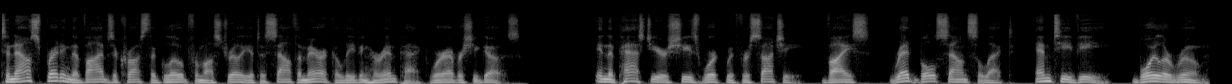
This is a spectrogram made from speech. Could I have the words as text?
to now spreading the vibes across the globe from Australia to South America, leaving her impact wherever she goes. In the past years, she's worked with Versace, Vice, Red Bull Sound Select, MTV, Boiler Room,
